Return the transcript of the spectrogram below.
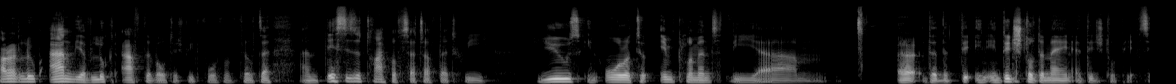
current loop, and we have looked after voltage feed forward filter. And this is a type of setup that we use in order to implement the, um, uh, the, the, the in, in digital domain a digital PFC.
